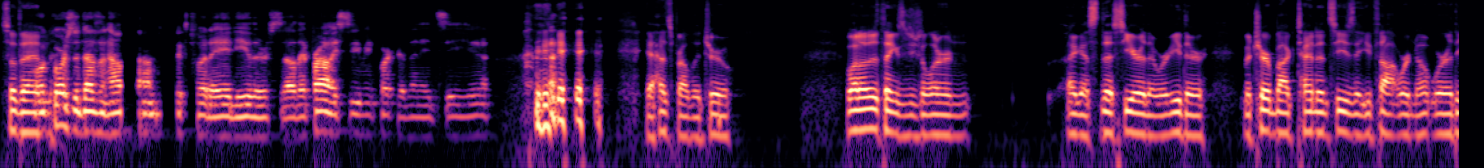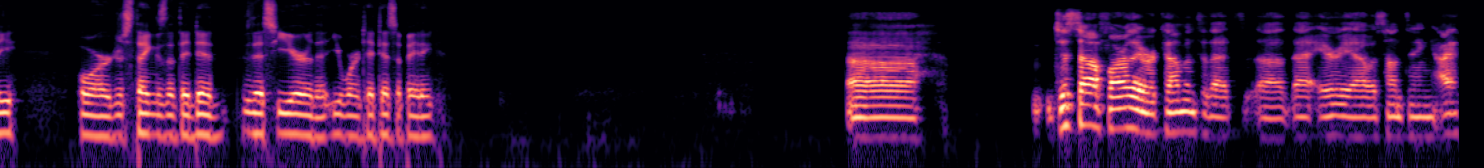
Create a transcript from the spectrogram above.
So then, well, of course, it doesn't help. I'm six foot eight either, so they probably see me quicker than they'd see you. yeah, that's probably true. What other things did you learn, I guess, this year that were either mature buck tendencies that you thought were noteworthy or just things that they did this year that you weren't anticipating? Uh, just how far they were coming to that uh, that area I was hunting. I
